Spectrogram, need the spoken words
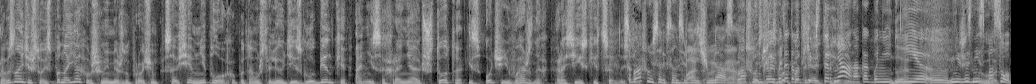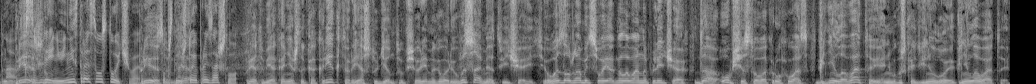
А вы знаете что, и с понаехавшими, между прочим, совсем неплохо, потому что люди из глубинки, они сохраняют что-то из очень важных российских ценностей. Соглашусь с Александром Сергеевичем, да, да, соглашусь. То есть вот эта вот хипстерня, она как бы не, Да. не, э, не жизнеспособна, Вот. При к этом- сожалению, и не стрессоустойчивая. При этом Собственно, я- что и произошло. При этом я, конечно, как ректор, я студентам все время говорю, вы сами отвечаете, у вас должна быть своя голова на плечах. Да, общество вокруг вас гниловатое, я не могу сказать гнилое, гниловатое,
